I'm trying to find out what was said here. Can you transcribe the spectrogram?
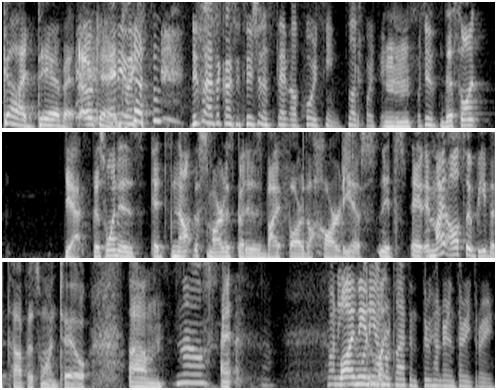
God damn it. Okay. Anyways, this one has a constitution of, of 14, plus 14, Mm-hmm. which is This one, yeah, this one is it's not the smartest, but it is by far the hardiest. It's it, it might also be the toughest one too. Um, no Eh, 20, Well, I mean, 20 armor like- class and 333.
